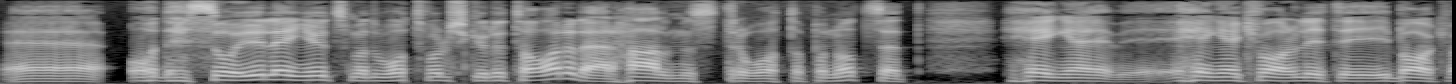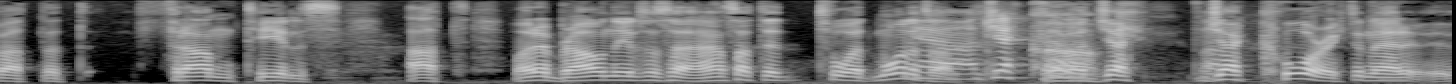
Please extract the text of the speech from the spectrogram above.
Eh, och det såg ju länge ut som att Watford skulle ta det där halmstrået och på något sätt hänga, hänga kvar lite i bakvattnet fram tills att, var det Brownhill som sa, han satte 2-1 målet Ja, va? Jack Det var Cork. Jack, Jack Cork, den där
